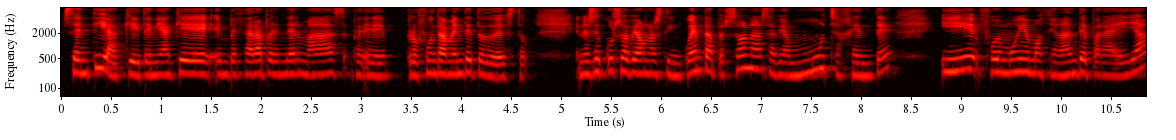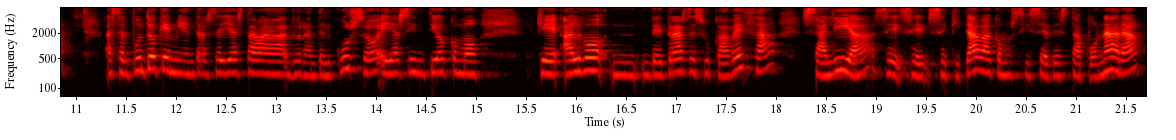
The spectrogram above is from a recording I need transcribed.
sentía que tenía que empezar a aprender más eh, profundamente todo esto. En ese curso había unas 50 personas, había mucha gente y fue muy emocionante para ella, hasta el punto que mientras ella estaba durante el curso, ella sintió como que algo detrás de su cabeza salía, se, quitaba como si se destaponara,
